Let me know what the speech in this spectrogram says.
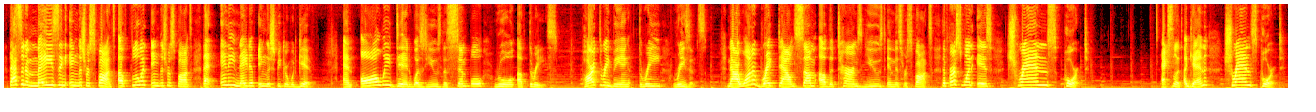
That's an amazing English response, a fluent English response that any native English speaker would give. And all we did was use the simple rule of threes. Part three being three reasons. Now, I want to break down some of the terms used in this response. The first one is transport. Excellent. Again, transport.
